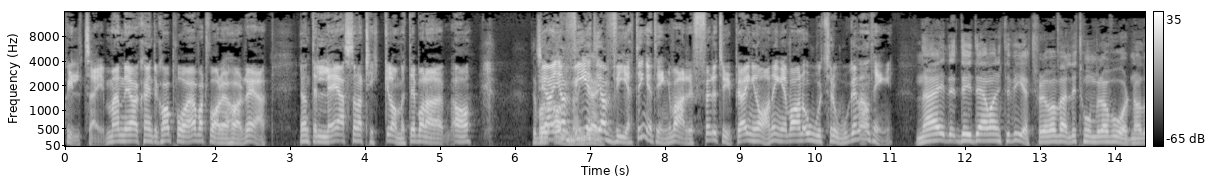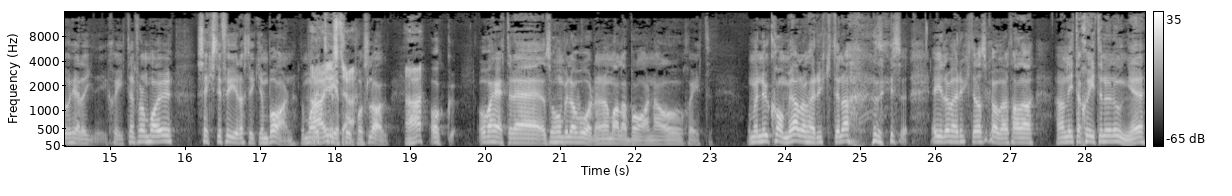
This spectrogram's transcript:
Skilt sig. Men jag kan inte komma på vart var det jag hörde det. Jag har inte läst en artikel om det, det är bara, ja. Det Så var en jag, jag, vet, grej. jag vet ingenting varför typ. Jag har ingen aning. Var han otrogen eller någonting? Nej, det, det är det man inte vet, för det var väldigt hon vill ha vårdnad och hela skiten. För de har ju 64 stycken barn. De har Ja, ju tre det. fotbollslag. Ja. Och, och vad heter det, så hon vill ha vårdnaden om alla barna och skit. Men nu kommer ju alla de här ryktena. Är så- jag gillar de här ryktena som kommer att han har, han har nitat skiten ur en unge.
